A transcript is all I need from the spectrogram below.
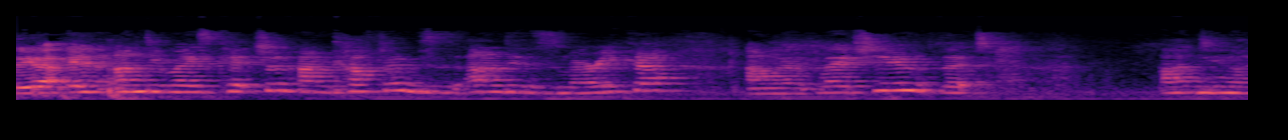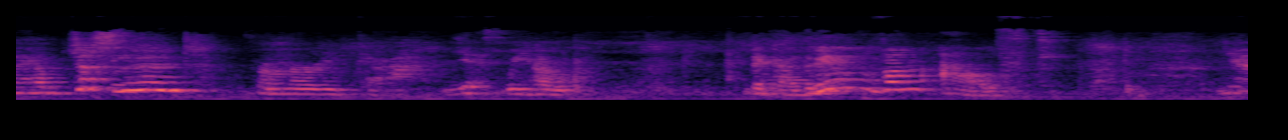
We are in Andy May's kitchen. I'm Kathryn, this is Andy, this is Marieke, and we're going to play a tune that Andy and I have just learned from Marieke. Yes, we have the Kadril van Aalst. Yeah.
